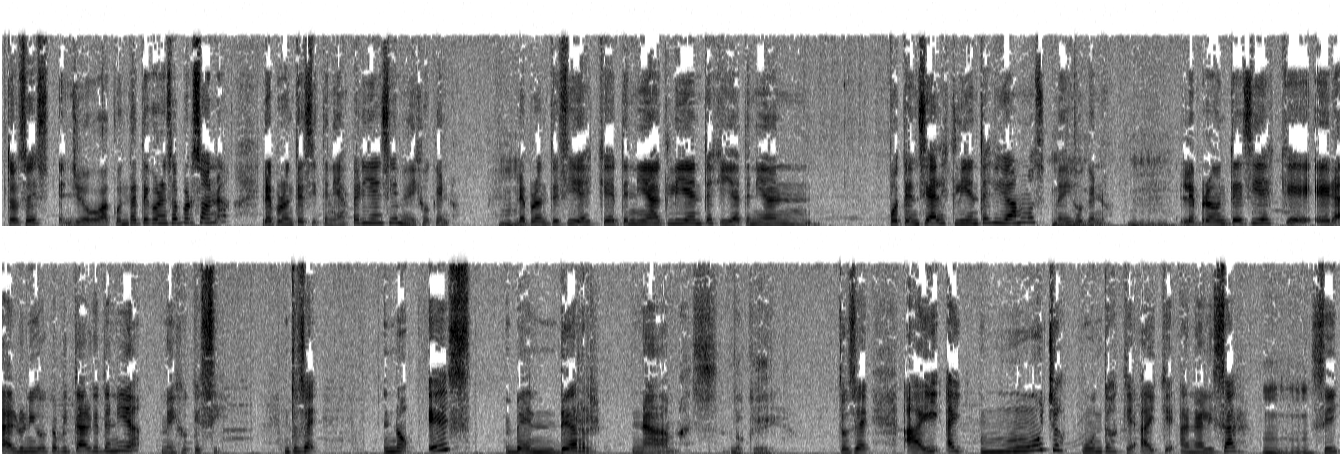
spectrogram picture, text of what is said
Entonces yo contacté con esa persona, le pregunté si tenía experiencia y me dijo que no. Mm. Le pregunté si es que tenía clientes que ya tenían potenciales clientes, digamos, me dijo que no. Le pregunté si es que era el único capital que tenía, me dijo que sí. Entonces, no es vender nada más. Ok. Entonces, ahí hay muchos puntos que hay que analizar, ¿sí?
